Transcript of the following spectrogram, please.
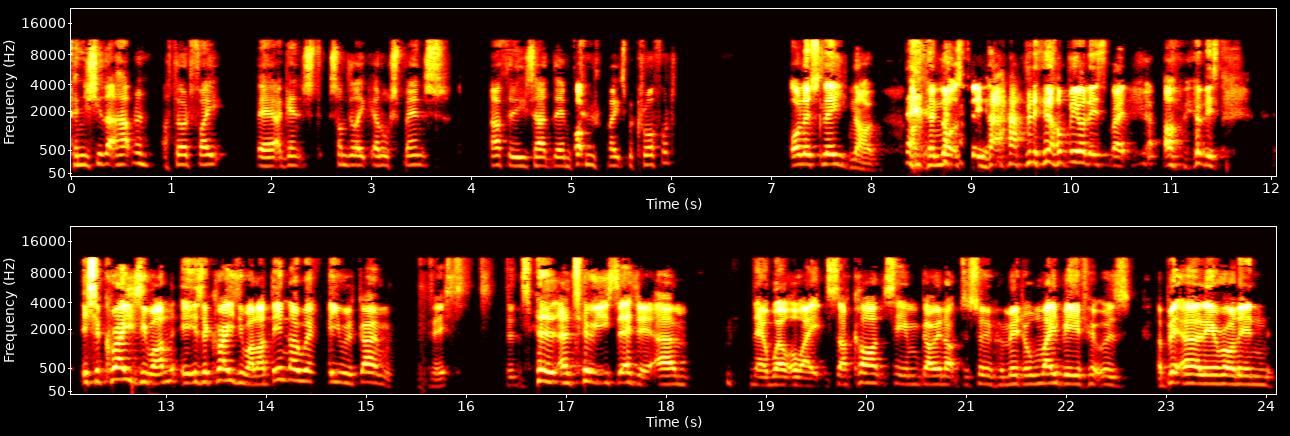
can you see that happening? A third fight uh, against somebody like Errol Spence after he's had them two oh. fights with Crawford? Honestly, no. I cannot see that happening. I'll be honest, mate. I'll be honest. It's a crazy one. It is a crazy one. I didn't know where you were going with this until, until you said it. Um, they're welterweights. I can't see him going up to super middle. Maybe if it was a bit earlier on in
